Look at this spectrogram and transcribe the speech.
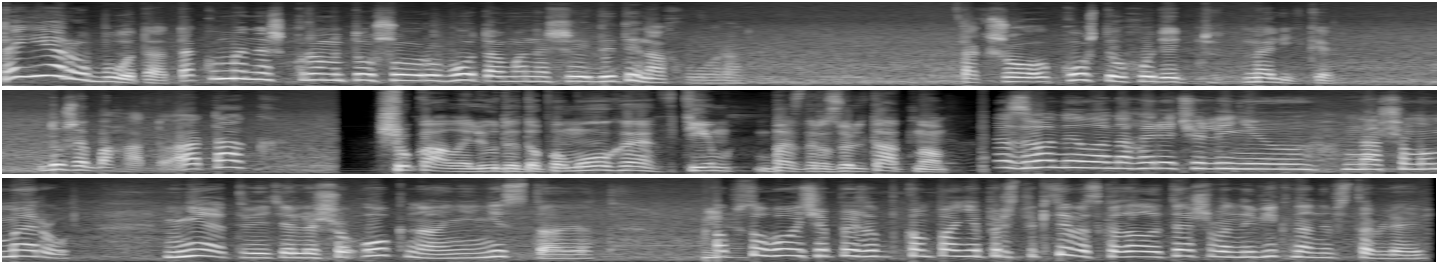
Та є робота. Так у мене ж, крім того, що робота, у мене ще й дитина хвора. Так що кошти уходять на ліки. Дуже багато. А так, Шукали люди допомоги, втім безрезультатно. Я звонила на горячую линию нашему мэру. Мне ответили, что окна они не ставят. Обслуговуюча компанія перспектива сказали, теж вони вікна не вставляють.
